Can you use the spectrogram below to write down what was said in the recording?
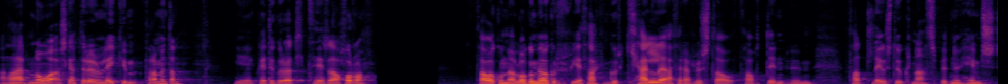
Að það er nóga skemmtilegur um leikjum framöndan ég hveti ykkur öll til þess að horfa. Þá er komið að lokum hjá okkur. Ég þakka ykkur kærlega fyrir að hlusta á þáttinn um fallegustu knatsbyrnu heims.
